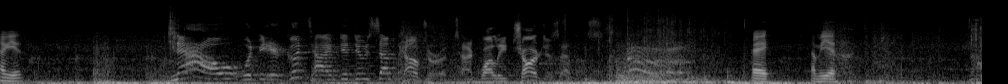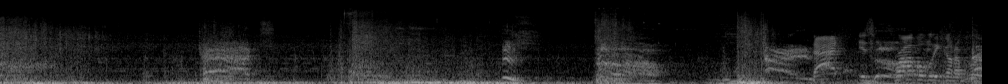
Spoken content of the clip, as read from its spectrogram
I'm here. Now would be a good time to do some Counterattack while he charges at us. Hey, I'm here. Probably gonna bruise.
